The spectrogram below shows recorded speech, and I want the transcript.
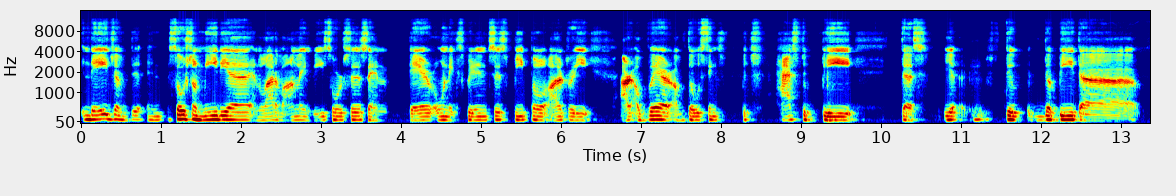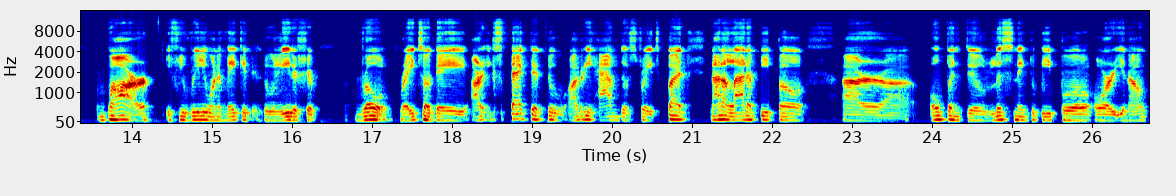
in the age of the, social media and a lot of online resources and their own experiences, people already are aware of those things, which has to be the to, to be the bar if you really want to make it into a leadership role, right? So they are expected to already have those traits, but not a lot of people are uh, open to listening to people or you know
